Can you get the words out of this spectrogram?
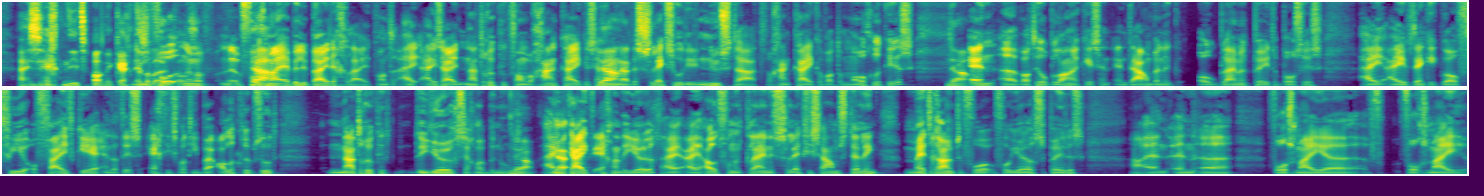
Hij zegt niet van, ik krijg Nee, de maar vol- sleutels. nee, maar, nee, volgens Ja. mij hebben jullie beide gelijk. Want hij, hij zei nadrukkelijk van we gaan kijken zeg Ja. maar, naar de selectie, hoe die er nu staat. We gaan kijken wat er mogelijk is. ja. En eh, wat heel belangrijk is, en, en daarom ben ik ook blij met Peter Bos, is hij, hij heeft denk ik wel vier of vijf keer, en dat is echt iets wat hij bij alle clubs doet, nadrukkelijk de jeugd zeg maar benoemd. Ja. Hij Ja. kijkt echt naar de jeugd. Hij, hij houdt van een kleine selectiesamenstelling met ruimte voor, voor jeugdspelers. Ah, en en eh, volgens, mij, eh, volgens mij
